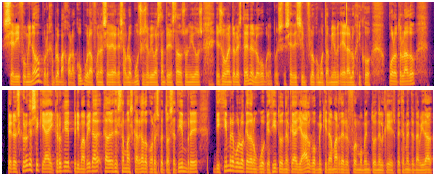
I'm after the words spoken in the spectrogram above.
se difuminó, por ejemplo, bajo la cúpula fue una serie de la que se habló mucho, se vio bastante en Estados Unidos en su momento el estreno y luego, bueno, pues se desinfló como también era lógico por otro lado. Pero creo que sí que hay. Creo que primavera cada vez está más cargado con respecto a septiembre. Diciembre vuelve a quedar un huequecito en el que haya algo. Mekina Marder fue el momento en el que, especialmente en Navidad,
